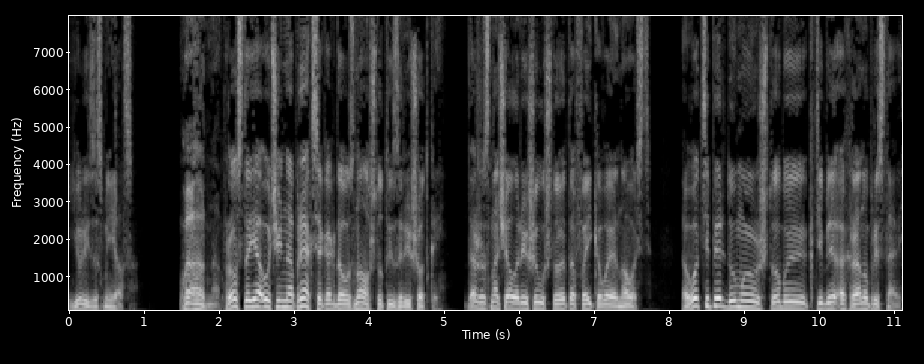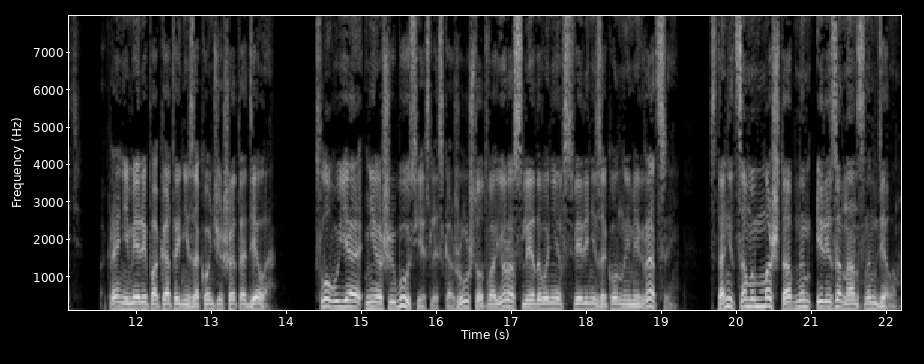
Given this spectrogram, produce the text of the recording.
Юрий засмеялся. «Ладно, просто я очень напрягся, когда узнал, что ты за решеткой. Даже сначала решил, что это фейковая новость. А вот теперь думаю, чтобы к тебе охрану приставить. По крайней мере, пока ты не закончишь это дело. К слову, я не ошибусь, если скажу, что твое расследование в сфере незаконной миграции станет самым масштабным и резонансным делом.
